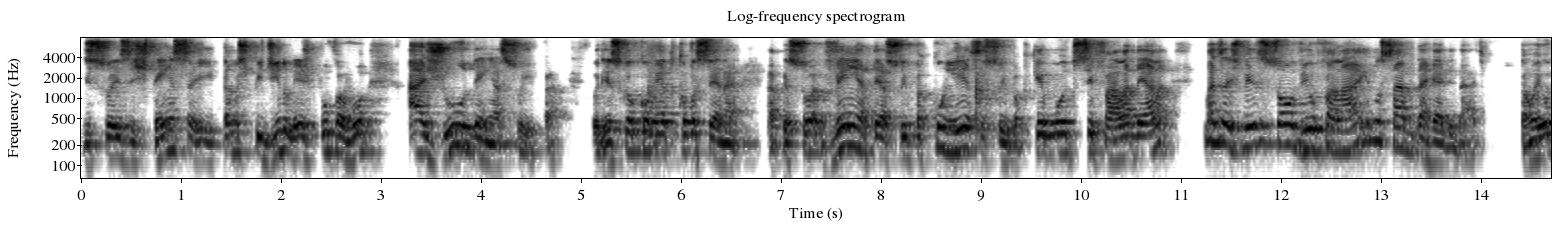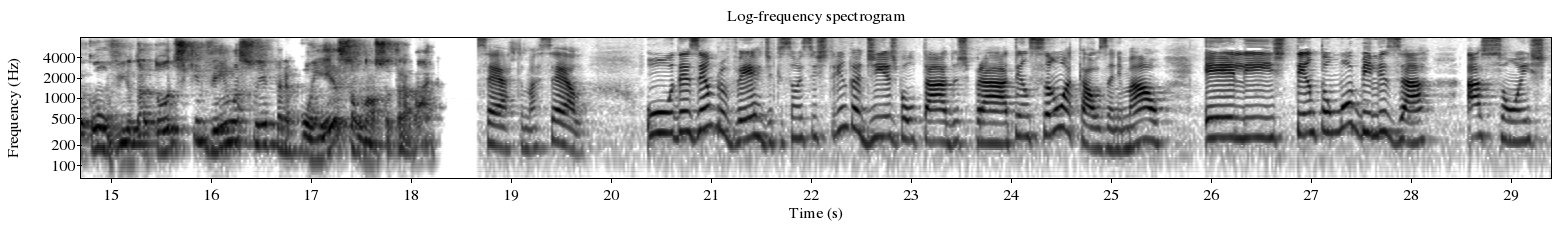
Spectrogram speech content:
de sua existência e estamos pedindo mesmo, por favor, ajudem a Suípa. Por isso que eu comento com você, né? A pessoa vem até a Suípa, conheça a Suípa, porque muito se fala dela, mas às vezes só ouviu falar e não sabe da realidade. Então eu convido a todos que venham a Suípa, né? conheçam o nosso trabalho. Certo, Marcelo. O Dezembro Verde, que são esses 30 dias voltados para atenção à causa animal, eles tentam mobilizar ações,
